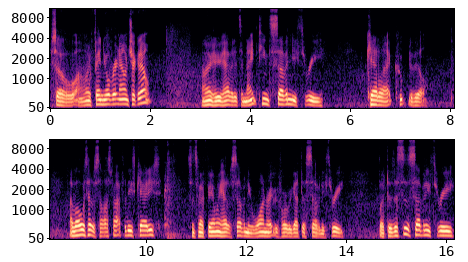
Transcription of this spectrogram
So I'm going to fan you over it now and check it out. All right, here you have it. It's a 1973 Cadillac Coupe de Ville. I've always had a soft spot for these caddies since my family had a 71 right before we got this 73. But this is a 73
